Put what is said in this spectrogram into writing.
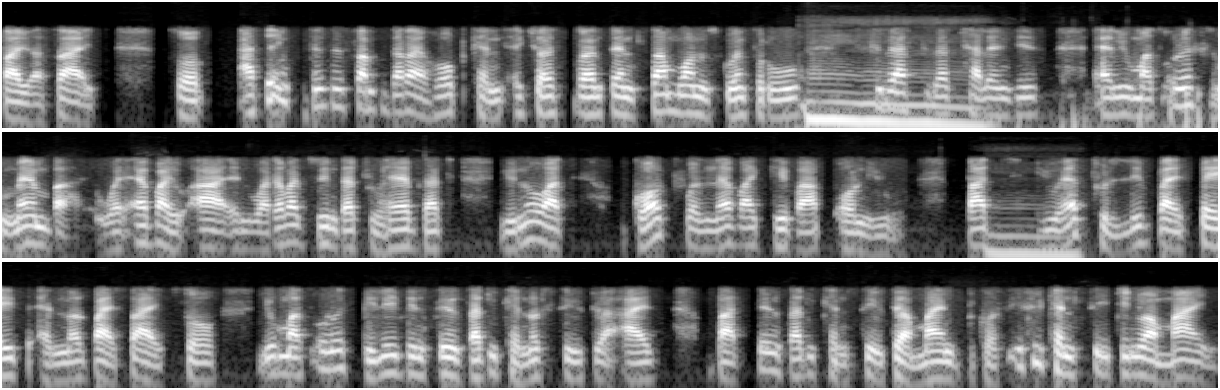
by your side. So I think this is something that I hope can actually strengthen someone who's going through mm. serious, serious challenges. And you must always remember, wherever you are and whatever dream that you have, that you know what, God will never give up on you. But you have to live by faith and not by sight. So you must always believe in things that you cannot see with your eyes, but things that you can see with your mind. Because if you can see it in your mind,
